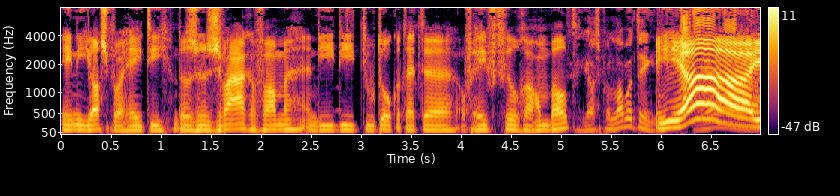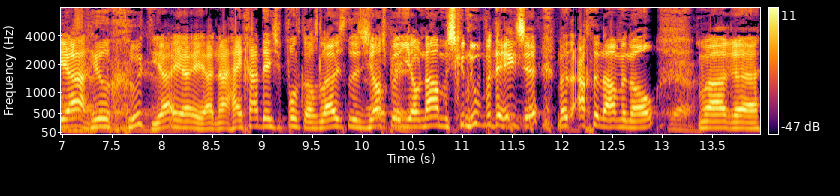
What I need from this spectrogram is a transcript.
Ene Jasper heet die. Dat is een zwager van me. En die, die doet ook altijd, eh, of heeft veel gehandbald. Jasper Lammerting. Ja, ja, Ja, heel goed. Ja, ja, ja. Nou, hij gaat deze podcast luisteren. Dus Jasper, jouw naam is genoemd bij deze. met achternaam en al. Ja. Maar, eh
